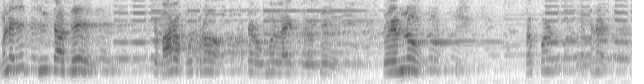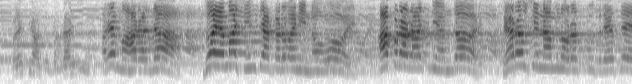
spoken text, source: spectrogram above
મને એ ચિંતા છે કે મારો પુત્ર અત્યારે ઉંમર લાયક થયો છે. તો એમનું સપણ મને બળતરા છે પ્રધાનજી. અરે મહારાજા જો એમાં ચિંતા કરવાની ન હોય આપણા રાજની અંદર ભૈરવસિંહ નામનો રજપૂત રહેશે.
